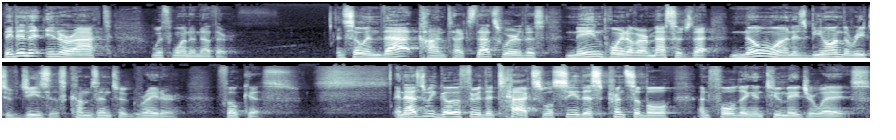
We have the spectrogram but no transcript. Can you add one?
They didn't interact with one another. And so, in that context, that's where this main point of our message that no one is beyond the reach of Jesus comes into greater focus. And as we go through the text, we'll see this principle unfolding in two major ways.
